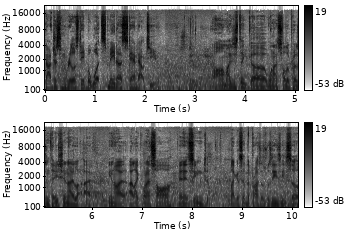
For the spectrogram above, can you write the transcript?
not just in real estate. But what's made us stand out to you? Um, I just think uh, when I saw the presentation, I, I you know, I, I liked what I saw, and it seemed, like I said, the process was easy. So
